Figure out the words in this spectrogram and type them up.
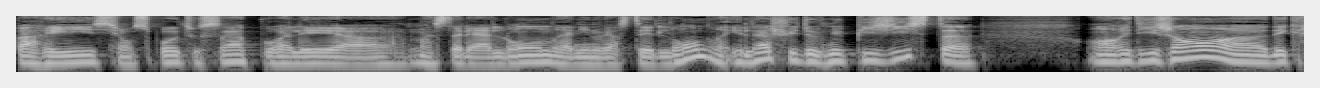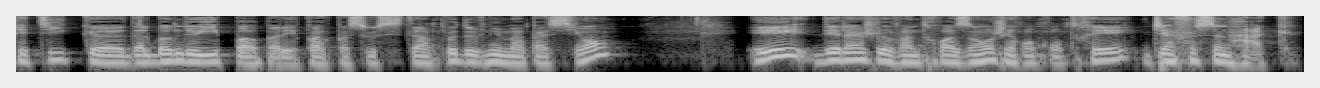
Paris, Sciences Po, tout ça, pour aller m'installer à Londres, à l'Université de Londres. Et là, je suis devenu pigiste en rédigeant des critiques d'albums de hip-hop à l'époque, parce que c'était un peu devenu ma passion. Et dès l'âge de 23 ans, j'ai rencontré Jefferson Hack,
